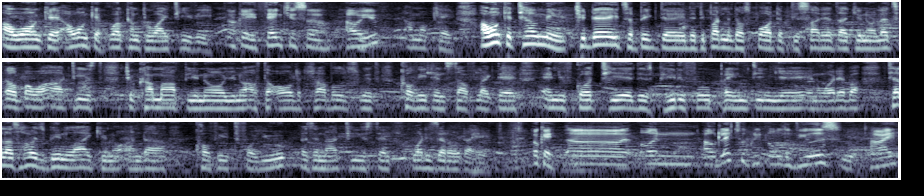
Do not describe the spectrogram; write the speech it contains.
Awonke. Awonke, welcome to YTV. Okay, thank you, sir. How are you? I'm okay. Awonke, tell me, today it's a big day. The Department of Sport have decided that, you know, let's help our artists to come up, you know, you know, after all the troubles with COVID and stuff like that. And you've got here this beautiful painting here and whatever. Tell us how it's been like, you know, under COVID for you as an artist and what is the road ahead? Okay, uh, on I would like to greet all the viewers. Hi.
